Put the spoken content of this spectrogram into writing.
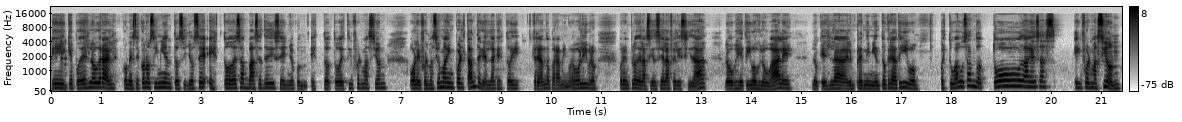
eh, que puedes lograr con ese conocimiento, si yo sé es, todas esas bases de diseño, con esto, toda esta información o la información más importante, que es la que estoy creando para mi nuevo libro, por ejemplo, de la ciencia de la felicidad, los objetivos globales, lo que es el emprendimiento creativo, pues tú vas usando todas esas información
